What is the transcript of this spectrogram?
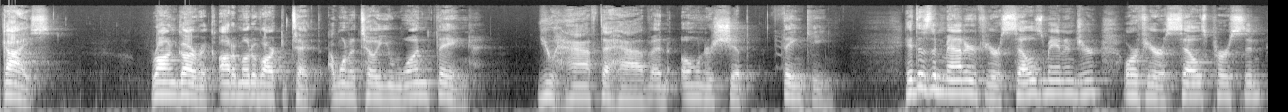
Guys, Ron Garverick, automotive architect, I want to tell you one thing. You have to have an ownership thinking. It doesn't matter if you're a sales manager or if you're a salesperson,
